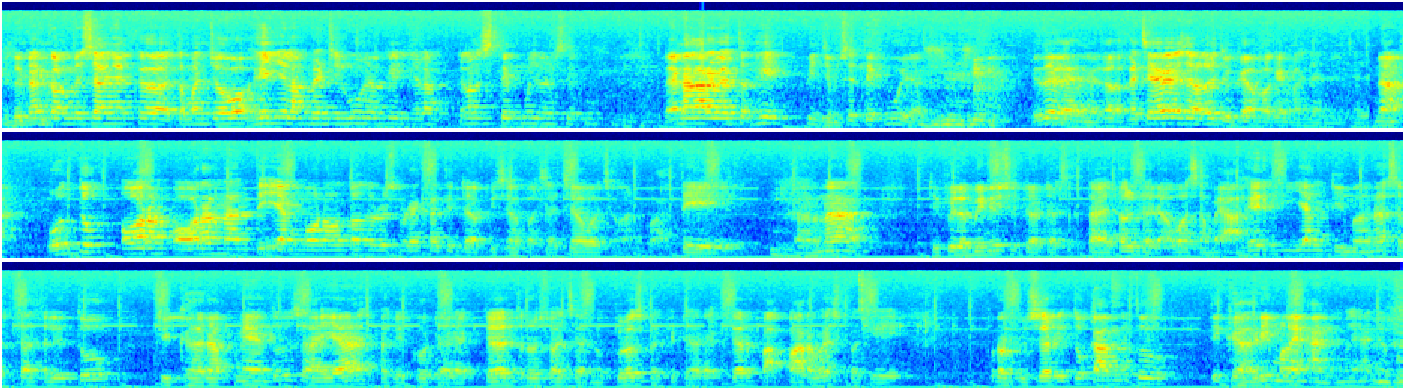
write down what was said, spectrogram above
Itu kan kalau misalnya ke teman cowok, hei nyelang pensilmu ya, oke, nyelang, nyelang stepmu, nyelang stepmu. Lain nang arep wedok, hei pinjem stepmu ya. itu kan ya. Kalau ke cewek selalu juga pakai bahasa Indonesia. Nah, untuk orang-orang nanti yang mau nonton terus mereka tidak bisa bahasa Jawa jangan khawatir. Karena di film ini sudah ada subtitle dari awal sampai akhir yang di mana subtitle itu digarapnya itu saya sebagai co-director terus Fajar Nugroho sebagai director Pak Parwes sebagai produser itu kami tuh tiga hari melean melean apa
